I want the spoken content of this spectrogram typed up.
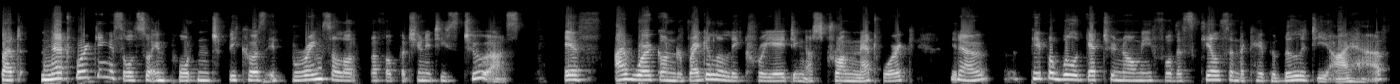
But networking is also important because it brings a lot of opportunities to us if I work on regularly creating a strong network, you know, people will get to know me for the skills and the capability I have,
